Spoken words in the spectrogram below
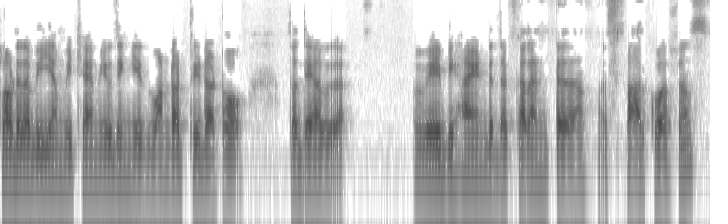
Cloudera VM which I am using is 1.3.0. So they are way behind the current uh, Spark versions.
